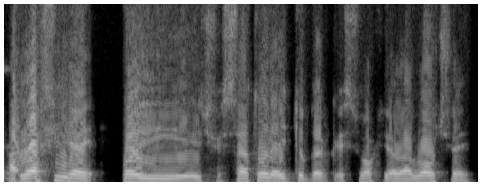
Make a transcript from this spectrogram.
alla fine poi ci è stato detto perché su Occhio alla Voce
